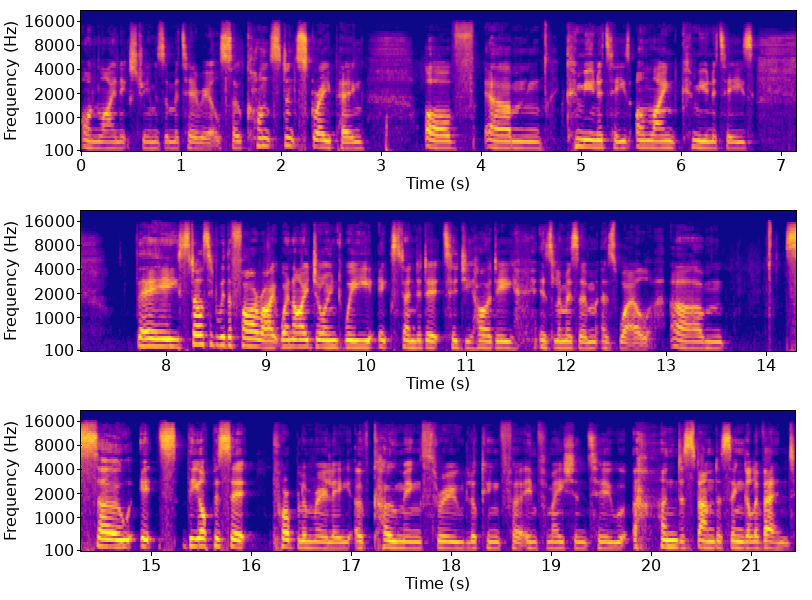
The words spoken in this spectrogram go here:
online extremism materials. So constant scraping of um, communities, online communities. They started with the far right. When I joined, we extended it to jihadi Islamism as well. Um, so it's the opposite problem really of combing through looking for information to understand a single event.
